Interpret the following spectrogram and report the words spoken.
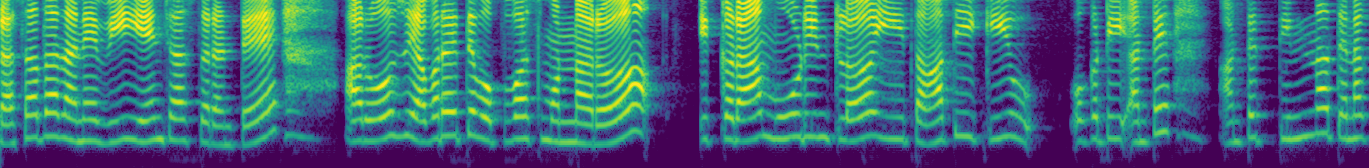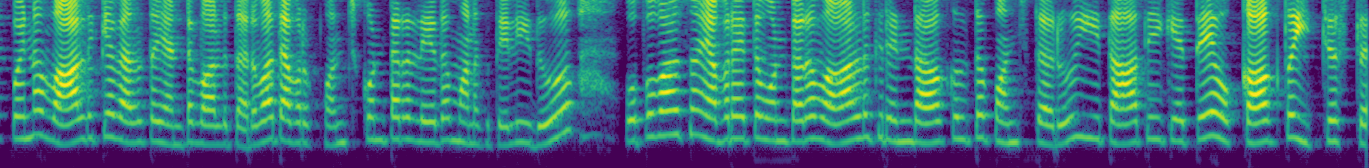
ప్రసాదాలు అనేవి ఏం చేస్తారంటే ఆ రోజు ఎవరైతే ఉపవాసం ఉన్నారో ఇక్కడ మూడింట్లో ఈ తాతీకి ఒకటి అంటే అంటే తిన్నా తినకపోయినా వాళ్ళకే వెళ్తాయి. అంటే వాళ్ళు తర్వాత ఎవరికి పంచుకుంటారో లేదో మనకు తెలీదు. ఉపవాసం ఎవరైతే ఉంటారో వాళ్ళకి రెండు ఆకులతో పంచుతారు. ఈ తాతయ్యకి అయితే ఒక ఆకుతో ఇచ్చేస్తారు.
